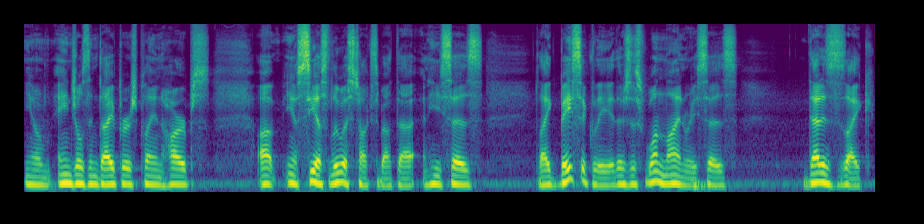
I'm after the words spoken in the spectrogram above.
you know, angels in diapers playing harps. Uh, you know, C.S. Lewis talks about that. And he says, like, basically, there's this one line where he says, that is like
